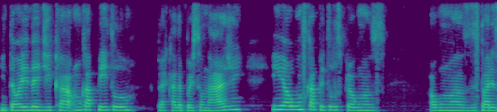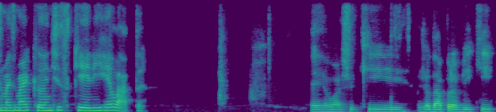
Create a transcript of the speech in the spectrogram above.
Então ele dedica um capítulo para cada personagem e alguns capítulos para algumas, algumas histórias mais marcantes que ele relata. É, eu acho que já dá para ver que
